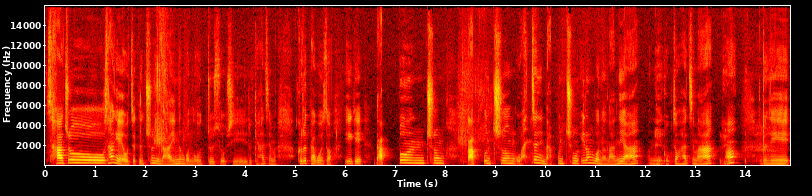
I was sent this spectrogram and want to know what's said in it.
사주상에 어쨌든 충이 나 있는 건 어쩔 수 없이 이렇게 하지만 그렇다고 해서 이게 나쁜 충, 나쁜 충, 완전히 나쁜 충 이런 거는 아니야. 언니 네. 걱정하지 마. 네. 어? 그러니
